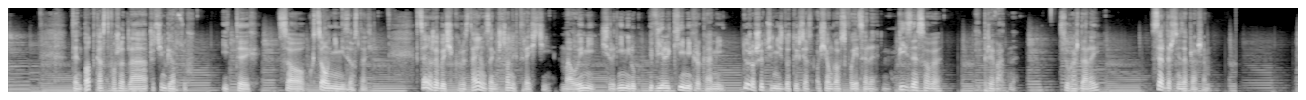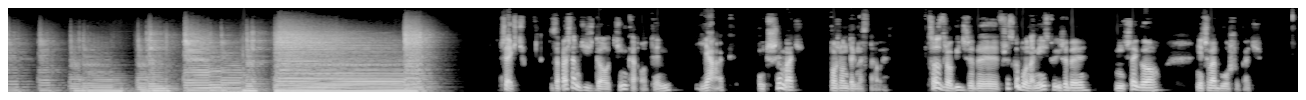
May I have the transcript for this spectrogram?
Ten podcast tworzę dla przedsiębiorców i tych, co chcą nimi zostać. Chcę, żebyś korzystając z zamieszczonych treści małymi, średnimi lub wielkimi krokami dużo szybciej niż dotychczas osiągał swoje cele biznesowe i prywatne. Słuchasz dalej? Serdecznie zapraszam. Cześć. Zapraszam dziś do odcinka o tym, jak utrzymać porządek na stałe. Co zrobić, żeby wszystko było na miejscu i żeby niczego nie trzeba było szukać.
